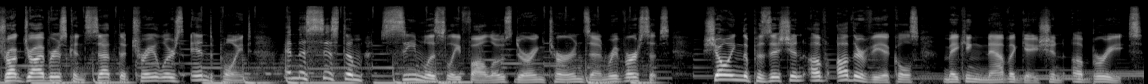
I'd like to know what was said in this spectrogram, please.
Truck drivers can set the trailer's endpoint, and the system seamlessly follows during turns and reverses, showing the position of other vehicles, making navigation a breeze.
